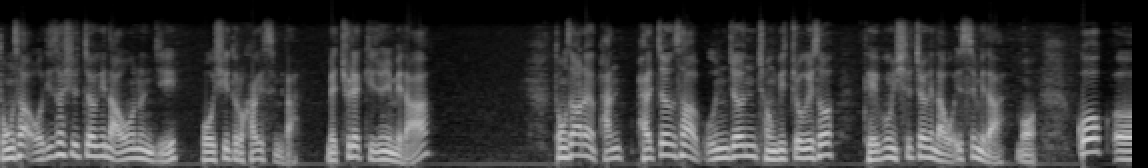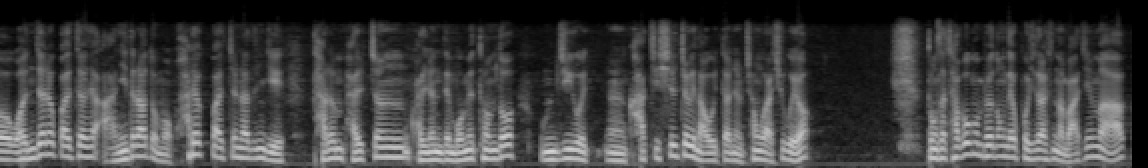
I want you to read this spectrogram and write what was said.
동사 어디서 실적이 나오는지 보시도록 하겠습니다. 매출액 기준입니다. 동사는 발전 사업, 운전 정비 쪽에서 대부분 실적이 나오고 있습니다. 뭐꼭 원자력 발전이 아니더라도 뭐 화력 발전이라든지 다른 발전 관련된 모멘텀도 움직이고 어, 같이 실적이 나오고 있다는 점 참고하시고요. 동사 자본금 변동 내역 보시다 하시면 마지막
